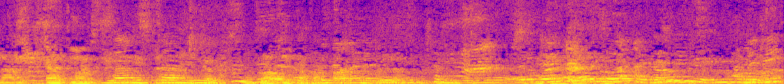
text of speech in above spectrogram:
na kent mucizesi. Bebeğin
